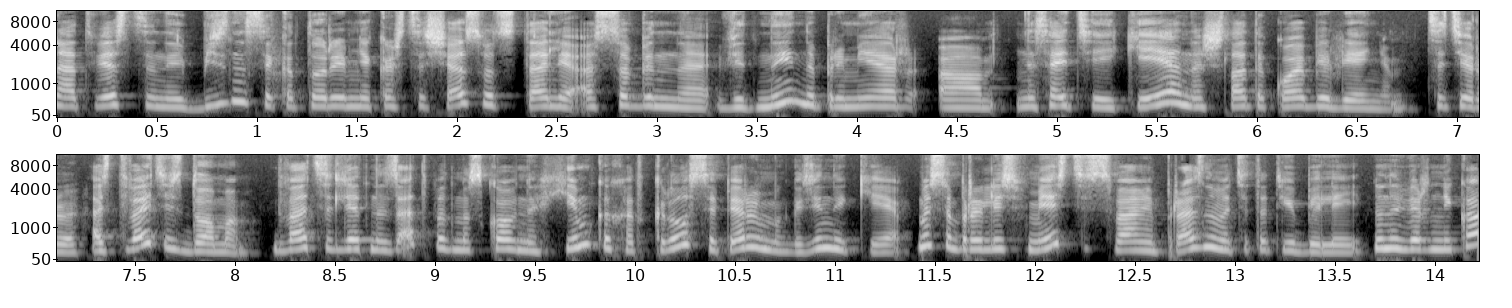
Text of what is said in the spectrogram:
социально ответственные бизнесы, которые, мне кажется, сейчас вот стали особенно видны. Например, а, на сайте IKEA нашла такое объявление. Цитирую. «Оставайтесь дома. 20 лет назад в подмосковных Химках открылся первый магазин IKEA. Мы собрались вместе с вами праздновать этот юбилей. Но наверняка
